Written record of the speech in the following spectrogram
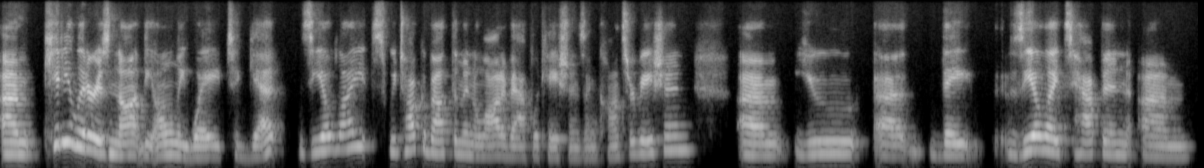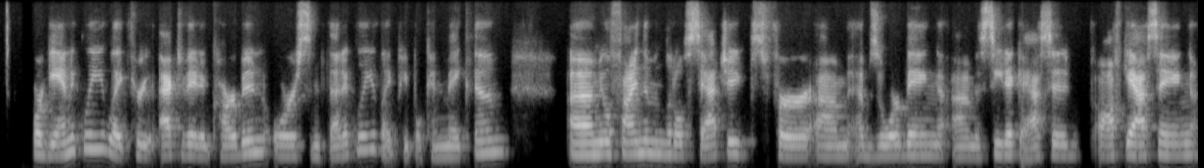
Um, kitty litter is not the only way to get zeolites. We talk about them in a lot of applications in conservation. Um, you, uh, they, zeolites happen, um, organically, like through activated carbon or synthetically, like people can make them. Um, you'll find them in little sachets for um, absorbing um, acetic acid off-gassing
